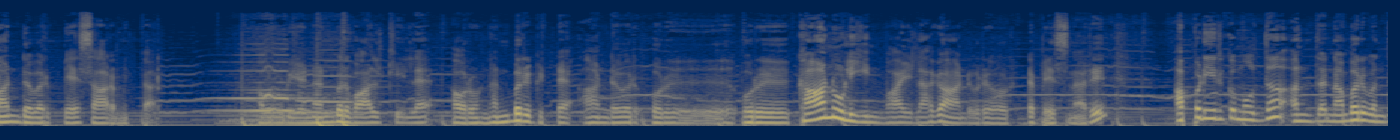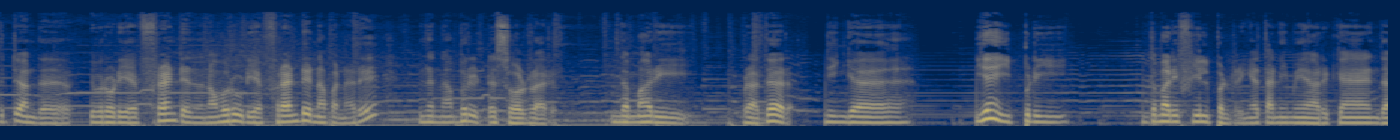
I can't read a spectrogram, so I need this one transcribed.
ஆண்டவர் பேச ஆரம்பித்தார். அவருடைய நண்பர் வாழ்க்கையில் அவரோட நண்பர்கிட்ட ஆண்டவர் ஒரு ஒரு காணொளியின் வாயிலாக ஆண்டவர் அவர்கிட்ட பேசினார். அப்படி இருக்கும்போது தான் அந்த நபர் வந்துட்டு அந்த இவருடைய ஃப்ரெண்ட் இந்த நபருடைய ஃப்ரெண்டு என்ன பண்ணாரு? இந்த நபர்கிட்ட சொல்கிறாரு இந்த மாதிரி பிரதர் நீங்கள் ஏன் இப்படி இந்த மாதிரி ஃபீல் பண்ணுறீங்க தனிமையாக இருக்கேன். இந்த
